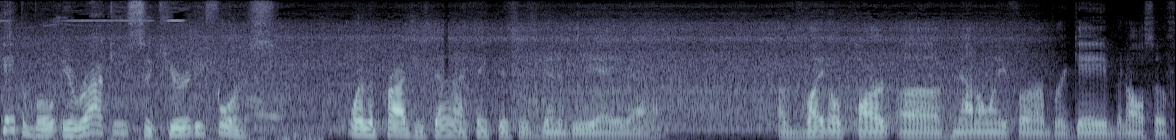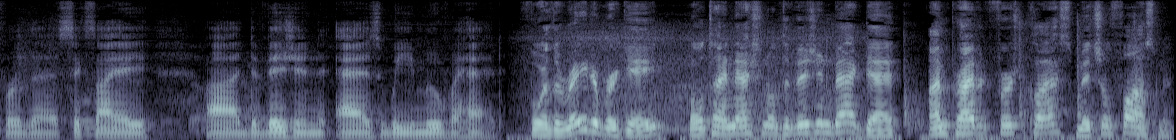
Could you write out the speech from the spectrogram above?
capable Iraqi security force. When the project's done, I think this is going to be a, uh, a vital part of not only for our brigade, but also for the 6IA uh, division as we move ahead. For the Raider Brigade, Multinational Division Baghdad, I'm Private First Class Mitchell Fossman.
